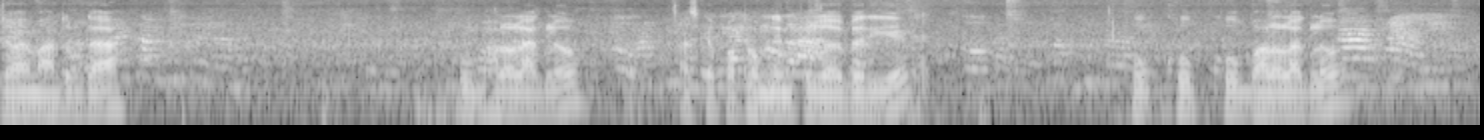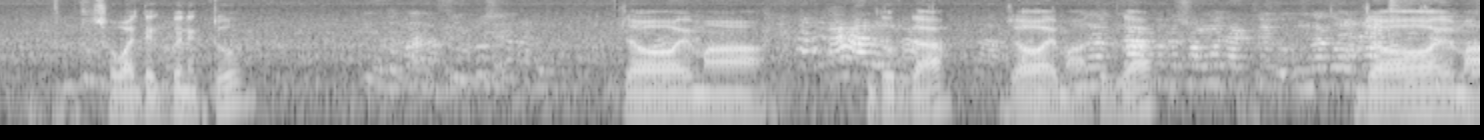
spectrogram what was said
জয় মা দুর্গা। খুব ভালো লাগল। আজকে প্রথম দিন পুজোয় বেরিয়ে খুব খুব খুব ভালো লাগল। সবাই দেখবেন একটু। জয় মা দুর্গা জয় মা দুর্গা জয় মা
